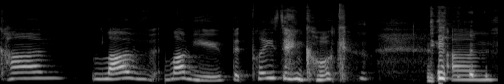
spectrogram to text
Khan, love, love you, but please don't cook. um.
